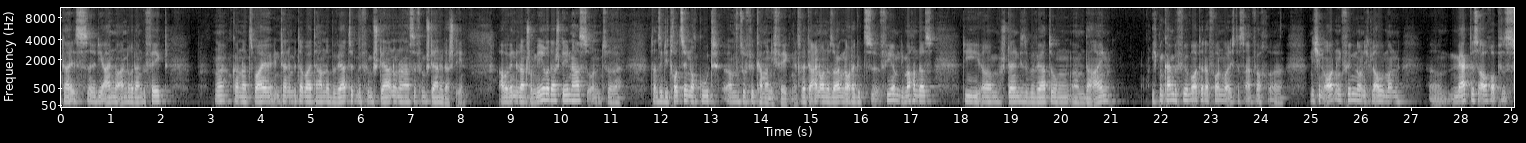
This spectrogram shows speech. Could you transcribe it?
da ist äh, die eine oder andere dann gefaked. Ne, kann da zwei interne Mitarbeiter haben da bewertet mit fünf Sternen und dann hast du fünf Sterne da stehen. Aber wenn du dann schon mehrere da stehen hast und äh, dann sind die trotzdem noch gut, ähm, so viel kann man nicht faken. Jetzt wird der eine oder andere sagen, auch da gibt es äh, Firmen, die machen das, die ähm, stellen diese Bewertungen ähm, da ein. Ich bin kein Befürworter davon, weil ich das einfach äh, nicht in Ordnung finde und ich glaube, man äh, merkt es auch, ob es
